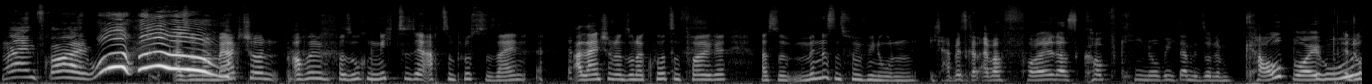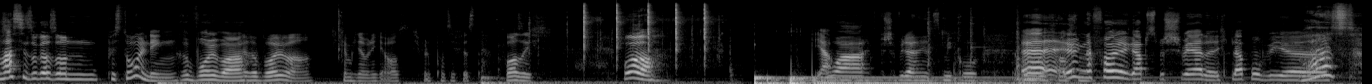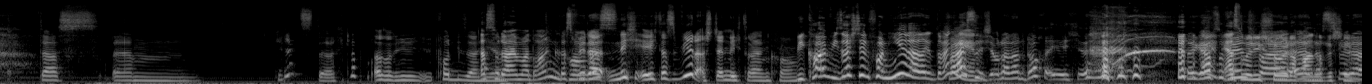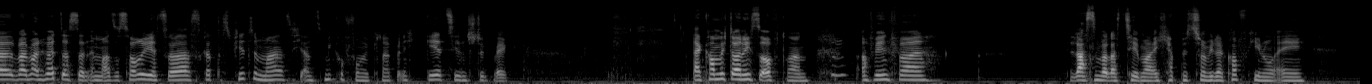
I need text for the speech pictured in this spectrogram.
mein Freund. Woohoo! also man merkt schon, auch wenn wir versuchen, nicht zu sehr 18 plus zu sein, allein schon in so einer kurzen Folge hast du mindestens fünf Minuten. Ich habe jetzt gerade einfach voll das Kopfkino, wie ich da mit so einem Cowboy-Hut. Du hast hier sogar so ein Pistolending. Revolver. Revolver. Ich kenne mich damit nicht aus. Ich bin Pazifist. Vorsicht. Boah. Ja. Boah, ich bin schon wieder ins Mikro. Äh, in irgendeiner Folge gab es Beschwerde. Ich glaube, wo wir Was? das, ähm, die letzte, ich glaube, also die vor dieser Dass hier. du da einmal dran dass gekommen wir da, bist? nicht ich, dass wir da ständig drankommen. Wie, komm, wie soll ich denn von hier da dran Weiß gehen? nicht, oder dann doch ich. da gab's auf Erstmal jeden die Fall, Schuld auf äh, andere dass schieben. da, Weil man hört das dann immer. Also sorry, jetzt war es gerade das vierte Mal, dass ich ans Mikrofon geknallt bin. Ich gehe jetzt hier ein Stück weg. Da komme ich doch nicht so oft dran. Auf jeden Fall lassen wir das Thema. Ich habe jetzt schon wieder Kopfkino, ey.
